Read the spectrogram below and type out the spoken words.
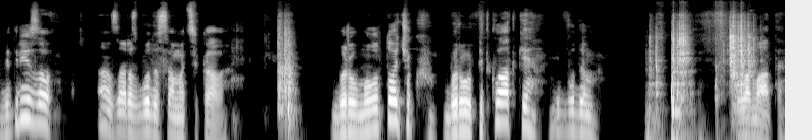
Відрізав, а зараз буде саме цікаве. Беру молоточок, беру підкладки і будемо ламати.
